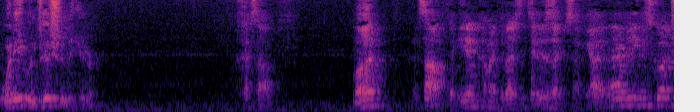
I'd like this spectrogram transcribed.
What do you envision here? Chesab. What? Chesab. The Edom come into the and say, this is like Chesab, and everything is good.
